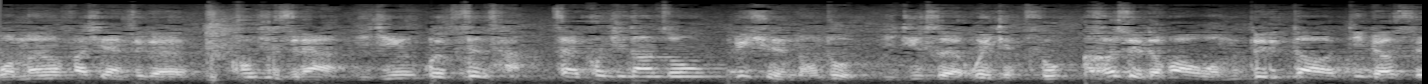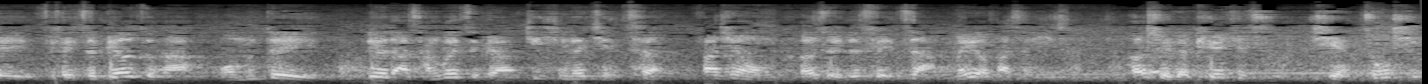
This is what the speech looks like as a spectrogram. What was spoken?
我们发现这个空气质量已经恢复正常，在空气当中氯气的浓度已经是未检出。河水的话，我们对到地表水水质标准啊，我们对六大常规指标进行了检测，发现我们河水的水质啊没有发生异常，河水的 pH 值显中性。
